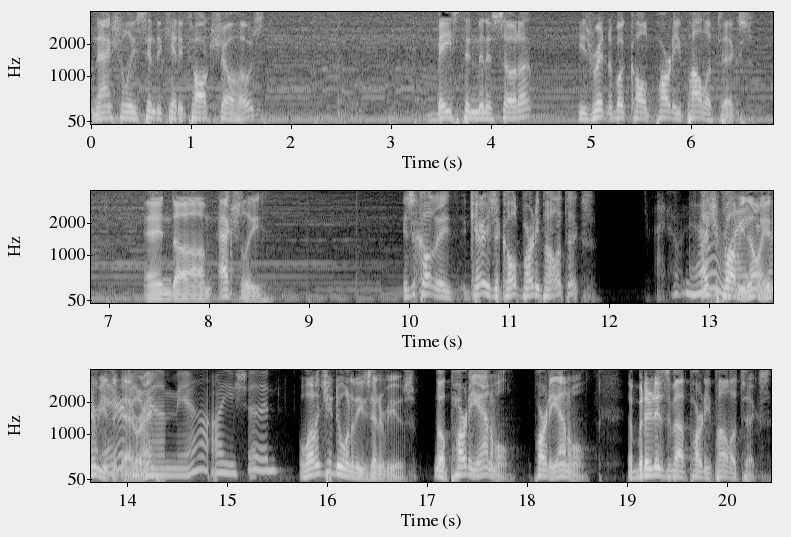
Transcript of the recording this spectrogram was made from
nationally syndicated talk show host based in Minnesota. He's written a book called Party Politics. And um, actually, is it called, Gary, is it called Party Politics? I don't know. I should probably know. I interviewed the guy, right? him. Yeah, you should. Why don't you do one of these interviews? No, Party Animal. Party Animal. But it is about party politics.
